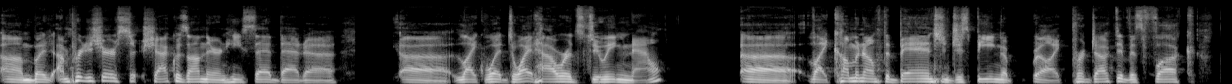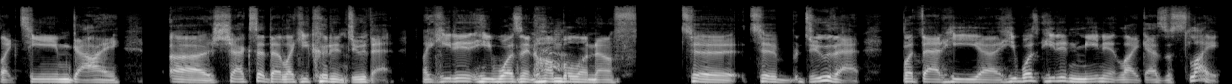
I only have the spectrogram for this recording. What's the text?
Um, but I'm pretty sure Shaq was on there, and he said that uh, uh, like what Dwight Howard's doing now, uh, like coming off the bench and just being a like productive as fuck, like team guy. Uh, Shaq said that like he couldn't do that. Like he didn't, he wasn't humble enough to to do that. But that he uh, he was he didn't mean it like as a slight.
